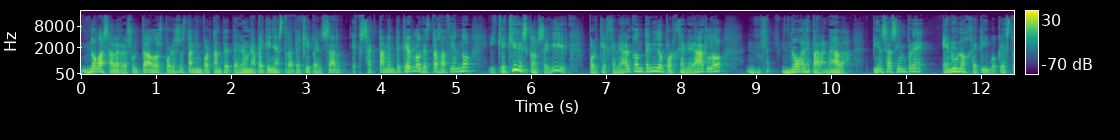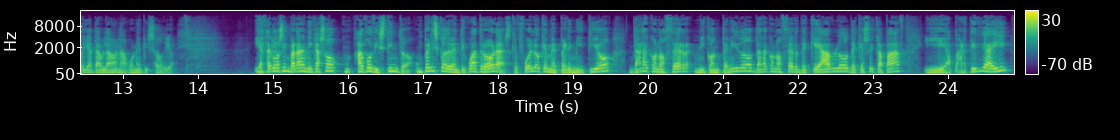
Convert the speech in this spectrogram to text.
no vas a ver resultados, por eso es tan importante tener una pequeña estrategia y pensar exactamente qué es lo que estás haciendo y qué quieres conseguir, porque generar contenido por generarlo no vale para nada. Piensa siempre en un objetivo, que esto ya te he hablado en algún episodio y hacerlo sin parar, en mi caso, algo distinto, un perisco de 24 horas, que fue lo que me permitió dar a conocer mi contenido, dar a conocer de qué hablo, de qué soy capaz, y a partir de ahí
